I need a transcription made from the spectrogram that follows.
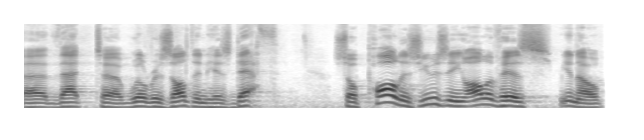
uh, that uh, will result in his death. So Paul is using all of his you know,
